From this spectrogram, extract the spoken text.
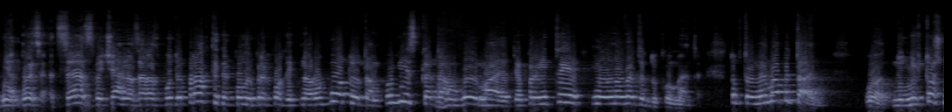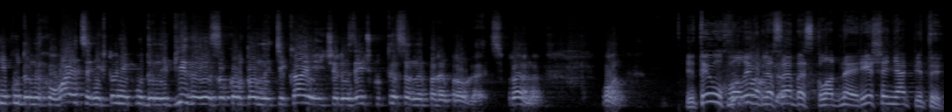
Ні, дивіться, це звичайно зараз буде практика, коли приходить на роботу, там повістка, там ви маєте прийти і оновити документи. Тобто нема питань. От ну ніхто ж нікуди не ховається, ніхто нікуди не бігає, за кордон не тікає і через річку тиса не переправляється. Правильно? От. І ти ухвалив Ну, для так. себе складне рішення піти.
